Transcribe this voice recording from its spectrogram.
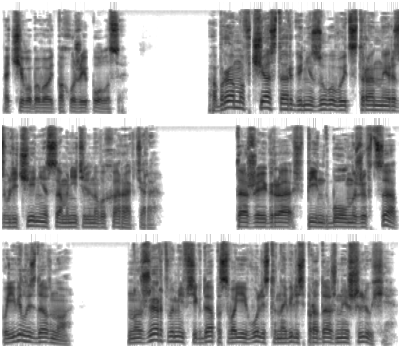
от чего бывают похожие полосы. Абрамов часто организовывает странные развлечения сомнительного характера. Та же игра в пинтбол на живца появилась давно, но жертвами всегда по своей воле становились продажные шлюхи,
